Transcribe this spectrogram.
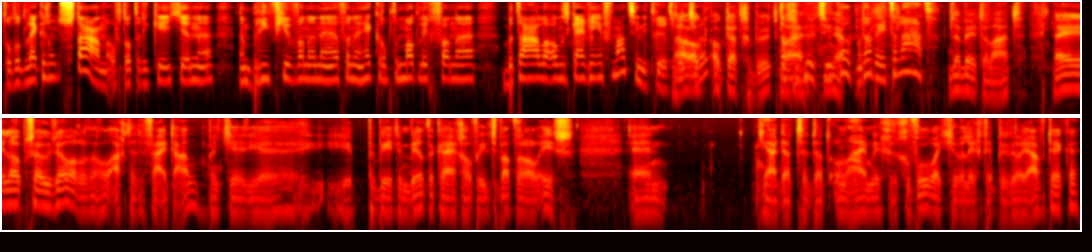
tot het lek is ontstaan. Of dat er een keertje een, een briefje van een, van een hacker op de mat ligt van uh, betalen, anders krijg je informatie niet terug. Nou, ook, ook dat gebeurt. Dat maar, gebeurt natuurlijk ja. ook, maar dan ben je te laat. Dan ben je te laat. Nee, je loopt sowieso altijd al achter de feiten aan. Want je, je, je probeert een beeld te krijgen over iets wat er al is. En ja, dat, dat onheimelijke gevoel wat je wellicht hebt, dat wil je afdekken.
